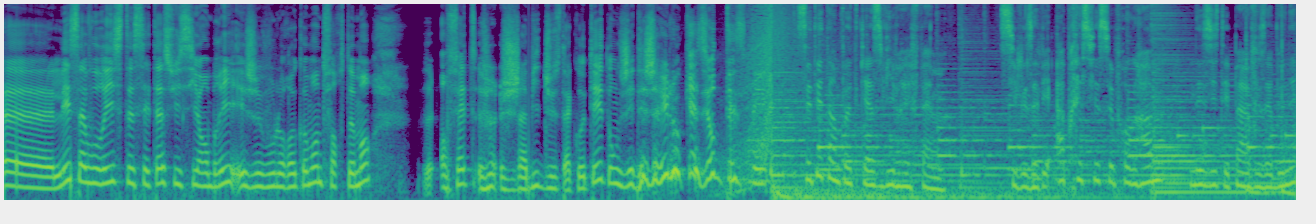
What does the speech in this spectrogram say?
Euh, les savouristes, c'est à Sucy-en-Brie et je vous le recommande fortement. En fait, j'habite juste à côté, donc j'ai déjà eu l'occasion de tester. C'était un podcast Vivre FM. Si vous avez apprécié ce programme, n'hésitez pas à vous abonner.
